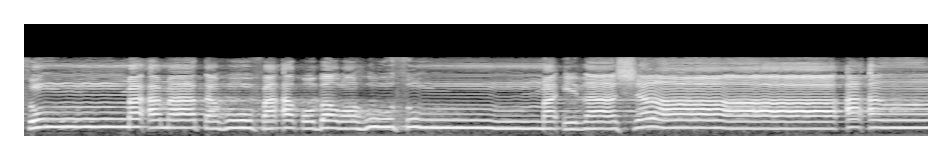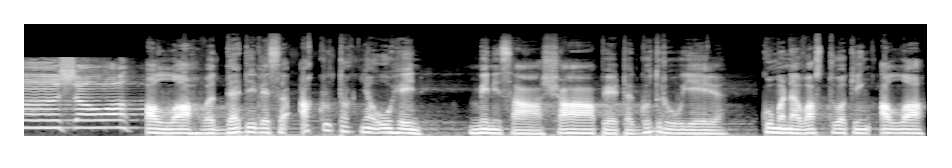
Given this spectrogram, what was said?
ثم أماته فأقبره ثم ثم إذا شاء أنشره. الله දැඩි ලෙස අකෘතඥ වූහෙයින් මිනිසා ශාපයට ගොදුරු වූයේය. කුමන වස්තුවකින් අල්له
